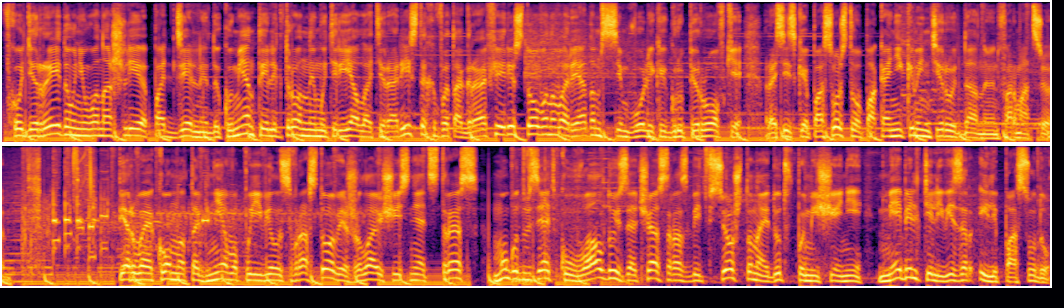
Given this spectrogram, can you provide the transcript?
В ходе рейда у него нашли поддельные документы, электронные материалы о террористах и фотографии арестованного рядом с символикой группировки. Российское посольство пока не комментирует данную информацию. Первая комната гнева появилась в Ростове. Желающие снять стресс могут взять кувалду и за час разбить все, что найдут в помещении – мебель, телевизор или посуду.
